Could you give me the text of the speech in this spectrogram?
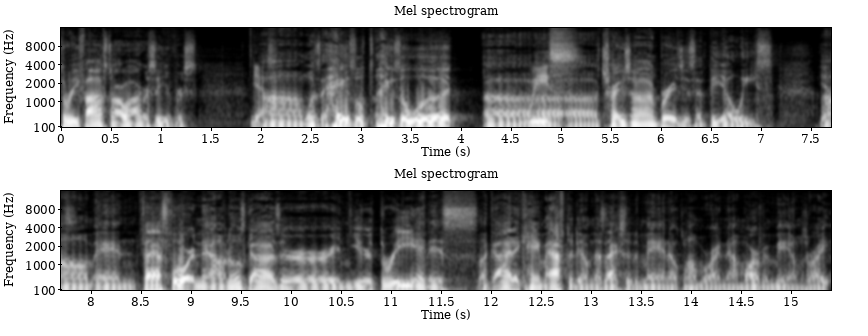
three five star wide receivers. Yes. Um, was it Hazel Haselwood, uh, Weiss. uh, uh Trejan Bridges, and Theo Wease? Yes. Um, and fast forward now, those guys are in year three, and it's a guy that came after them that's actually the man Oklahoma right now, Marvin Mims, right?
